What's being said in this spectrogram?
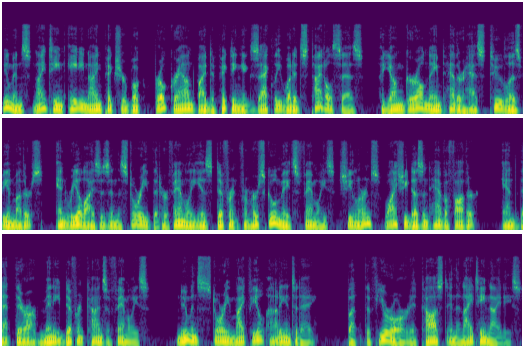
Newman's 1989 picture book broke ground by depicting exactly what its title says. A young girl named Heather has two lesbian mothers and realizes in the story that her family is different from her schoolmates' families. She learns why she doesn't have a father and that there are many different kinds of families. Newman's story might feel alien today, but the furor it caused in the 1990s,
